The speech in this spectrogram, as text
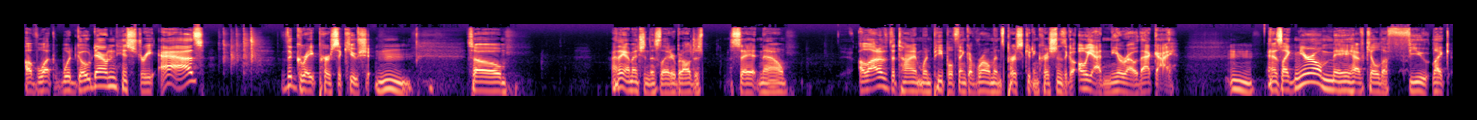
of what would go down in history as the Great Persecution. Hmm. So, I think I mentioned this later, but I'll just say it now. A lot of the time, when people think of Romans persecuting Christians, they go, "Oh yeah, Nero, that guy." Mm. And it's like Nero may have killed a few, like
